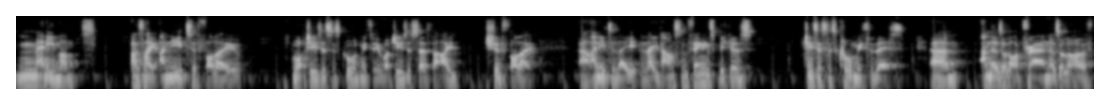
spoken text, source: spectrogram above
many months. I was like, I need to follow what Jesus has called me to, what Jesus says that I should follow uh, I need to lay, lay down some things because Jesus has called me to this. Um, and there was a lot of prayer and there was a lot of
